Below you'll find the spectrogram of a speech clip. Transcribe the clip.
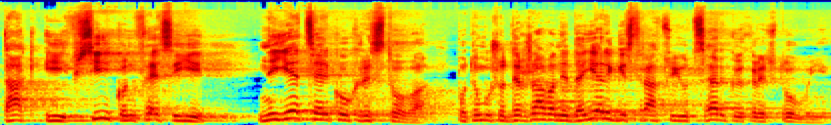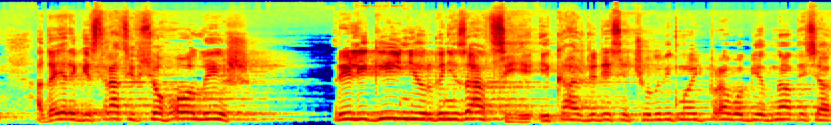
так і всі конфесії не є церква Христова, тому що держава не дає реєстрацію церкви Христової, а дає реєстрацію всього лиш релігійні організації, і кожен 10 чоловік мають право об'єднатися.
